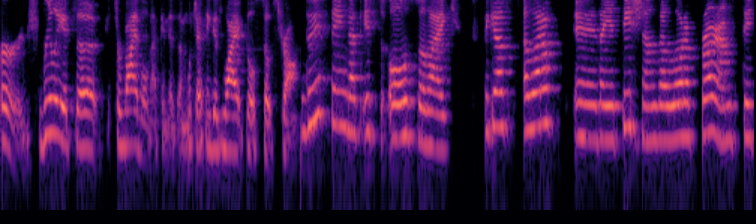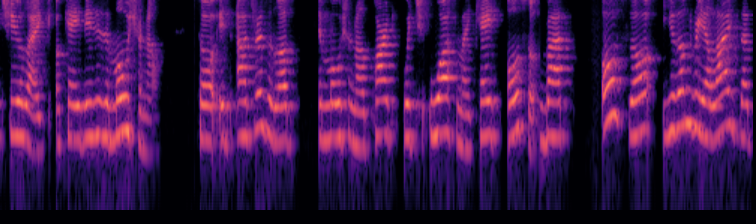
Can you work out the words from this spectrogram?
urge. Really, it's a survival mechanism, which I think is why it feels so strong. Do you think that it's also like because a lot of uh, dietitians, a lot of programs teach you like, okay, this is emotional, so it addresses a lot emotional part, which was my case also, but also you don't realize that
